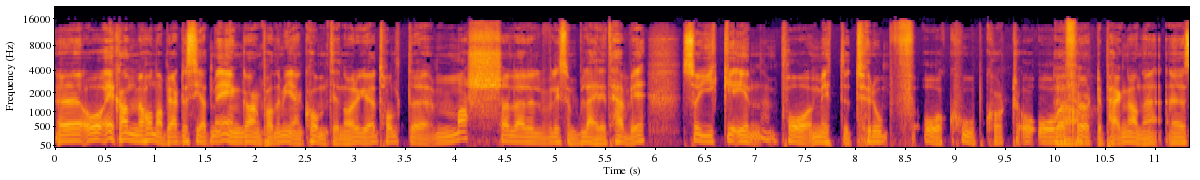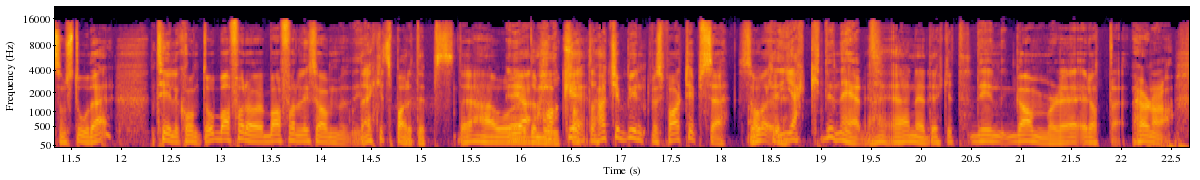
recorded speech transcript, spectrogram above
Eh, Og jeg kan med hånda på hjertet si at med en gang pandemien kom til Norge 12. mars, eller liksom ble litt heavy, så gikk jeg inn på mitt Trumf og Coop-kort og overførte pengene eh, som sto der, til konto. Bare for å, bare for liksom Det er ikke et sparetips, det er jo ja, jeg det har ikke, har ikke begynt med spartipset, så okay. jekk det ned. Jeg jeg er neddekket. Din gamle rotte. Hør nå, da.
